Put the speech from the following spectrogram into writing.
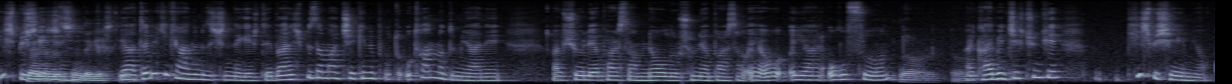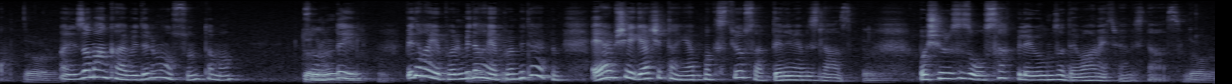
hiçbir Kendimiz şey için. için de geç değil. Ya tabii ki kendimiz için de geçti. Ben hiçbir zaman çekinip ut- utanmadım yani. Ay şöyle yaparsam ne olur, şunu yaparsam e, o, yani olsun. Doğru, doğru, Hani kaybedecek çünkü hiçbir şeyim yok. doğru. Hani zaman kaybederim olsun tamam. Döner Sorun değil. Bir daha yaparım, bir daha yaparım, bir daha yaparım. Eğer bir şey gerçekten yapmak istiyorsak denememiz lazım. Başarısız olsak bile yolumuza devam etmemiz lazım. Doğru.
